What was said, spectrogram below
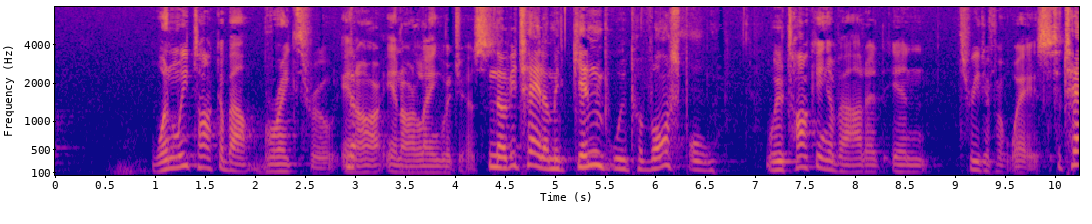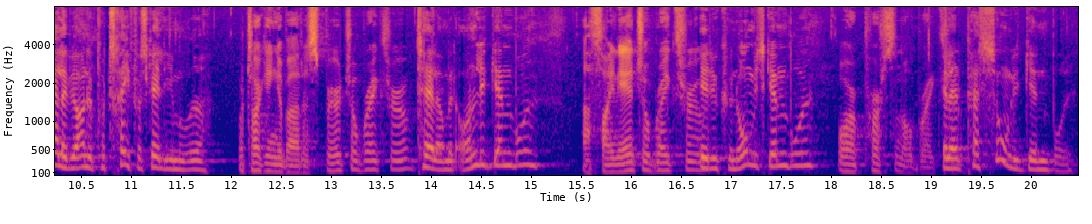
when we talk about breakthrough in, No. our, in our languages, Når vi taler om et gennembrud på vores sprog, we're talking about it in three different ways. så taler vi om det på tre forskellige måder. We're talking about a spiritual breakthrough, Vi taler om et åndeligt gennembrud, a financial breakthrough, et økonomisk gennembrud, or a personal eller breakthrough. et personligt gennembrud.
